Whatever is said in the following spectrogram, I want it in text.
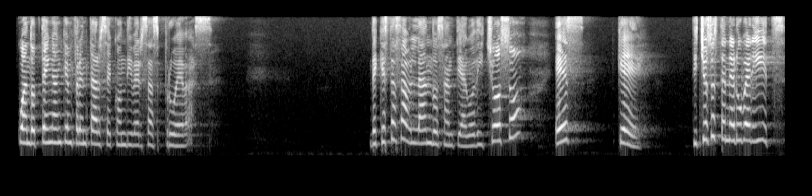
cuando tengan que enfrentarse con diversas pruebas. ¿De qué estás hablando, Santiago? Dichoso es que, dichoso es tener Uber Eats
